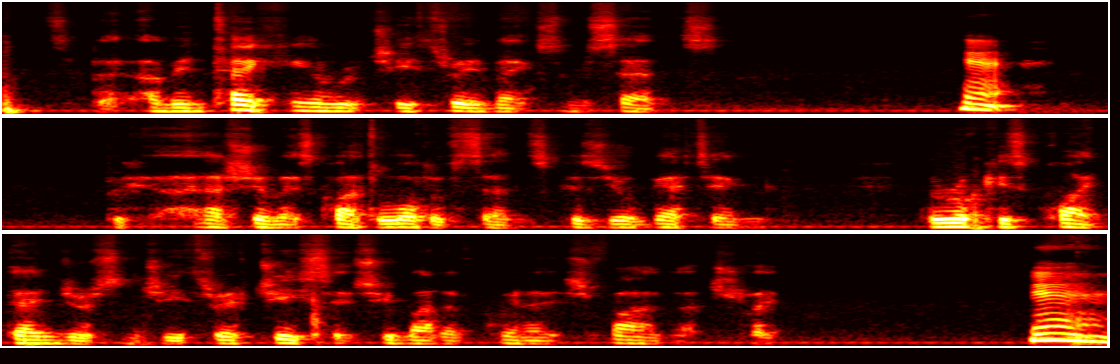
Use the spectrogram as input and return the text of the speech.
It's a bit, I mean, taking a rook g3 makes some sense. Yeah. Actually, it makes quite a lot of sense because you're getting the rook is quite dangerous in g3. If g6, you might have queen h5 actually, Yeah.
